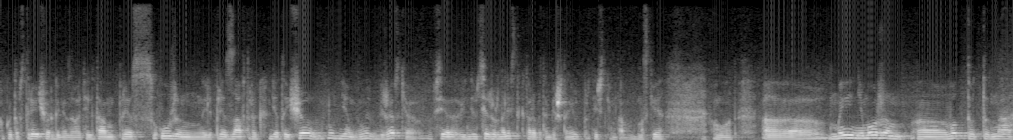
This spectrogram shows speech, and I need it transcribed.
какую-то встречу организовать, или там пресс-ужин, или пресс-завтрак где-то еще. Ну, где мы в Бежевске, все, все журналисты, которые об этом пишут, они практически там, в Москве. Вот. Э, мы не можем э, вот, вот на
